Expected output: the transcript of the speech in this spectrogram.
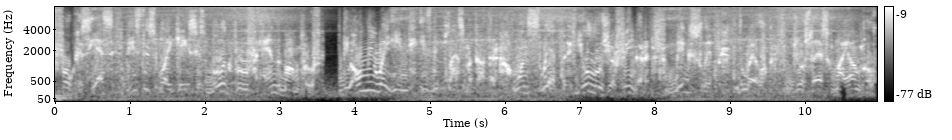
Focus, yes? This display case is bulletproof and bomb-proof. The only way in is the plasma cutter. One slip, you lose your finger. Big slip, well, just ask my uncle.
